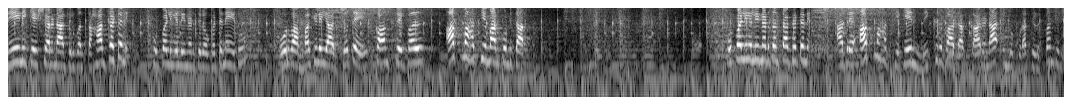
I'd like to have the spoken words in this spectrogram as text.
ನೇಣಿಗೆ ಶರಣಾಗಿರುವಂತಹ ಘಟನೆ. ಹುಬ್ಬಳ್ಳಿಯಲ್ಲಿ ನಡೆದಿರೋ ಘಟನೆ ಇದು. ಓರ್ವ ಮಹಿಳೆಯ ಜೊತೆ ಕಾನ್ಸ್ಟೇಬಲ್ ಆತ್ಮಹತ್ಯೆ ಮಾಡಿಕೊಂಡಿದ್ದಾರೆ. ಹುಬ್ಬಳ್ಳಿಯಲ್ಲಿ ನಡೆದಂತಹ ಘಟನೆ. ಆದರೆ ಆತ್ಮಹತ್ಯೆಗೆ ನಿಖರವಾದ ಕಾರಣ ಇನ್ನೂ ಕೂಡ ತಿಳಿದು ಬಂದಿಲ್ಲ.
